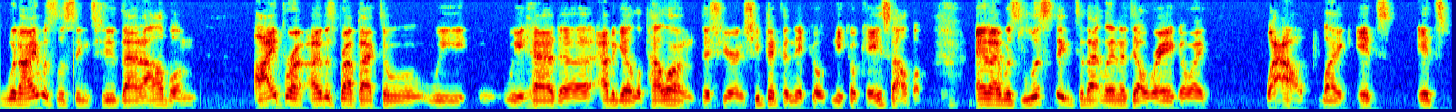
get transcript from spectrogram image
when I was listening to that album, I brought I was brought back to we we had uh, Abigail Lapell on this year, and she picked the Neko Neko Case album, and I was listening to that Lana Del Rey, going, "Wow!" Like it's it's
